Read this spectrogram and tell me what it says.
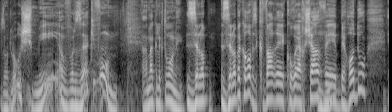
זה עוד לא רשמי, אבל זה הכיוון. ארנק אלקטרוני. זה לא, זה לא בקרוב, זה כבר uh, קורה עכשיו mm-hmm. uh, בהודו. Uh,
